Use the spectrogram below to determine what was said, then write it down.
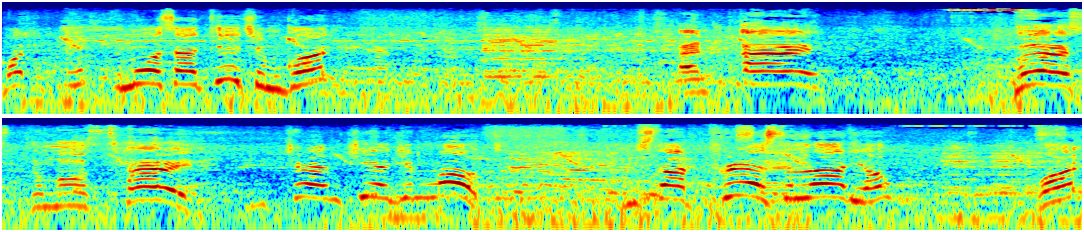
But if the most I teach him, God, And I bless the Most High, turn change him mouth. He start praise the Lord, yo. What?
